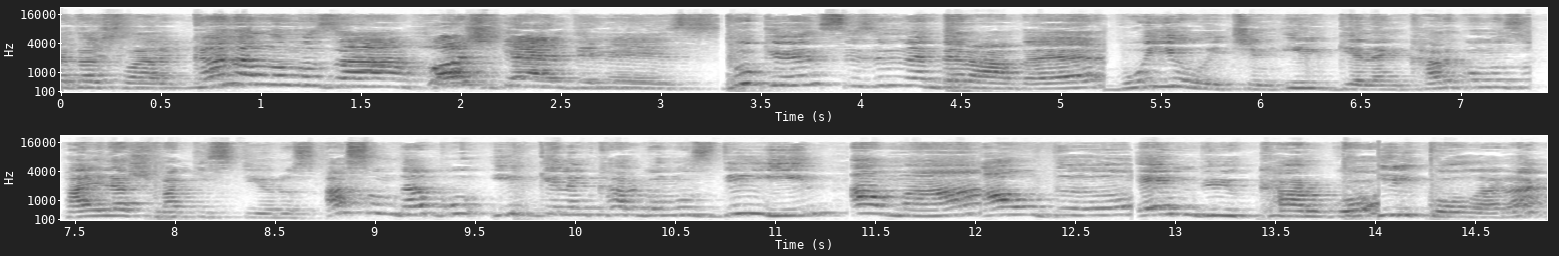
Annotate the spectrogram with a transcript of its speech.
arkadaşlar kanalımıza hoş geldiniz. Bugün sizinle beraber bu yıl için ilk gelen kargomuzu paylaşmak istiyoruz. Aslında bu ilk gelen kargomuz değil ama aldığım en büyük kargo ilk olarak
